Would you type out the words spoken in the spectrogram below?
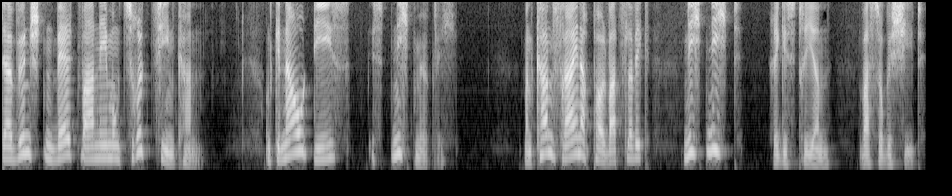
der erwünschten Weltwahrnehmung zurückziehen kann. Und genau dies ist nicht möglich. Man kann frei nach Paul Watzlawick nicht nicht registrieren, was so geschieht.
